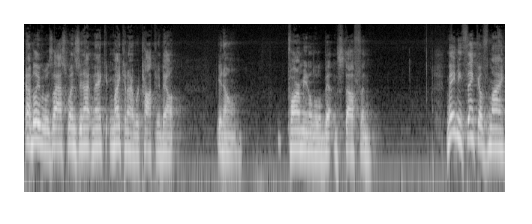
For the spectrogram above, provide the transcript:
I believe it was last Wednesday night, Mike, Mike and I were talking about, you know, farming a little bit and stuff, and made me think of my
